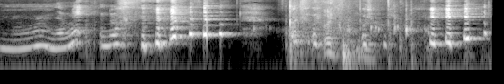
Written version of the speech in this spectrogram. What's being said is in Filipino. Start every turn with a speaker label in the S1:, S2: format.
S1: Mm, dami. Ano?
S2: Uy.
